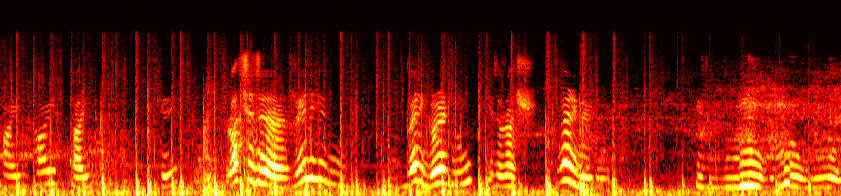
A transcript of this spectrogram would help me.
Hide. Hide. Hide. Okay. Rush is a really very great noob. He's a rush. Very great noob. He's noob, noob, noob.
